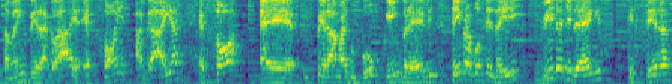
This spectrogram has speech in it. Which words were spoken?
também ver a Gaia, é só a Gaia, é só é, esperar mais um pouco, porque em breve tem pra vocês aí Vida de Drags, terceira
